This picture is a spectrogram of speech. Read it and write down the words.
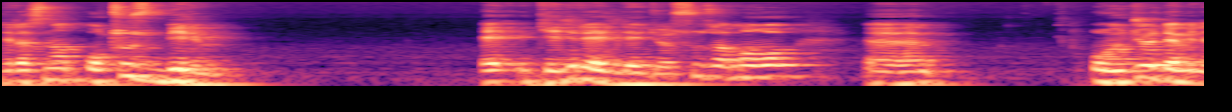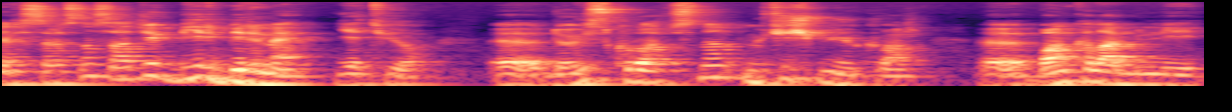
lirasından 30 birim e, gelir elde ediyorsunuz ama o oyuncu ödemeleri sırasında sadece bir birime yetiyor. Döviz kuru açısından müthiş bir yük var. Bankalar Birliği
